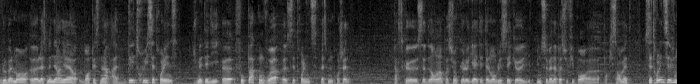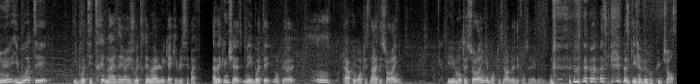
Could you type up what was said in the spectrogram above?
Globalement, la semaine dernière, Brock Lesnar a détruit Seth Rollins. Je m'étais dit, faut pas qu'on voit Seth Rollins la semaine prochaine parce que ça donne l'impression que le gars était tellement blessé qu'une semaine n'a pas suffi pour, euh, pour qu'il s'en remette. Seth Rollins est venu, il boitait, il boitait très mal d'ailleurs, il jouait très mal le gars qui est blessé, bref. Avec une chaise, mais il boitait, donc... Euh, alors que Brock Lesnar était sur le ring. Il est monté sur le ring et Brock Lesnar lui a défoncé la gueule. parce qu'il avait aucune chance.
